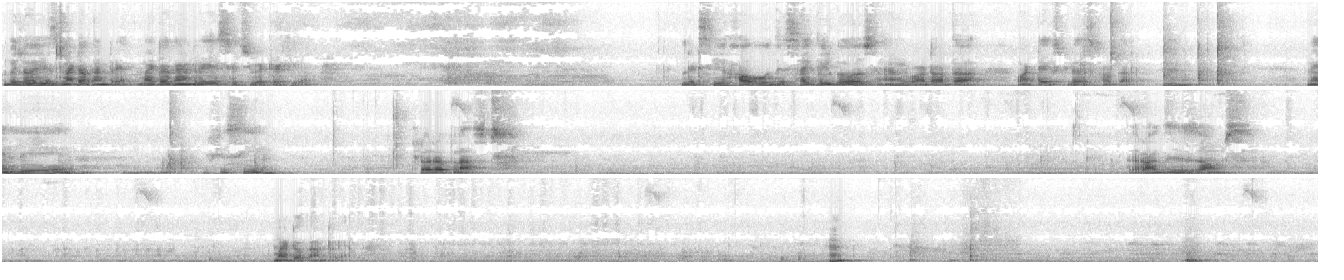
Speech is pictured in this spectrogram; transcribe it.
below is mitochondria. Mitochondria is situated here. Let's see how this cycle goes and what are the what takes place further. Hmm? mainly if you see chloroplast. Peroxisomes. Mitochondria. Hmm?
